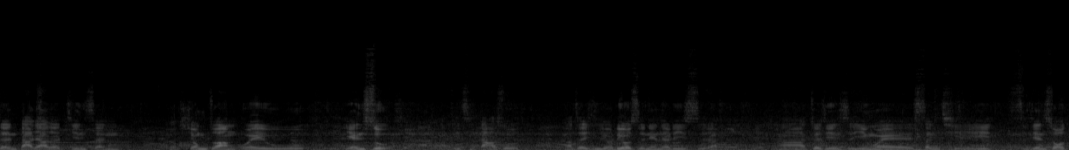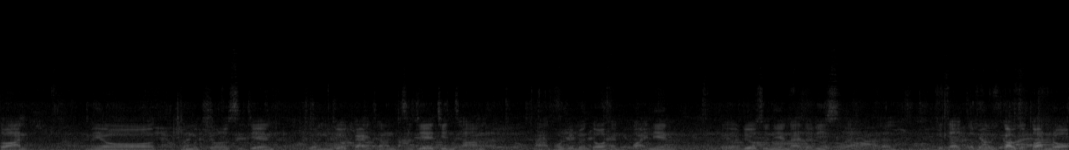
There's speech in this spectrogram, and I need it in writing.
振大家的精神，雄壮威武、严肃，啊一起打树。啊，这已经有六十年的历史了。啊，最近是因为升旗时间缩短，没有那么久的时间，所以我们就改成直接进场。啊，同学们都很怀念有六十年来的历史啊，就在这边告个段落，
